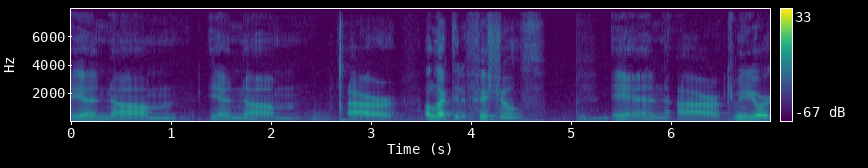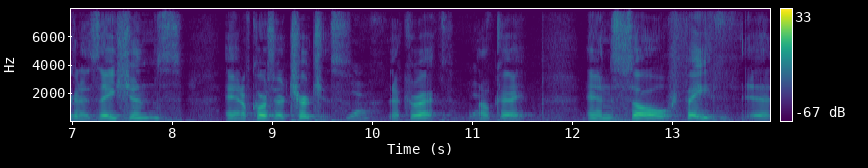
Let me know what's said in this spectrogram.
in um, in um, our elected officials, in our community organizations, and of course our churches. Yes. Is that correct? Yes. Okay. And so faith, uh,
